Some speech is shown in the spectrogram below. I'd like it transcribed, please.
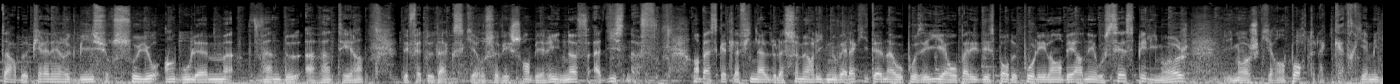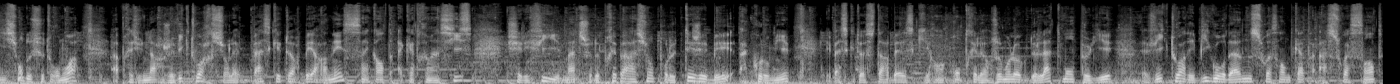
Tarbes Pyrénées Rugby sur Angoulême 22 à 21. Défaite de Dax qui recevait Chambéry 9 à 19. En basket, la finale de la Summer League Nouvelle-Aquitaine a opposé hier au Palais des Sports de Paul et Lambernay au CSP Limoges. Limoges qui remporte la quatrième édition de ce tournoi après une large victoire sur les basketteurs béarnais 50 à 86. Chez les filles, match de préparation pour le TGB à Colomiers. Les basketteurs Starbase qui rencontraient leurs homologues de Latte Montpellier. Victoire des Bigourdanes 64 à 60.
